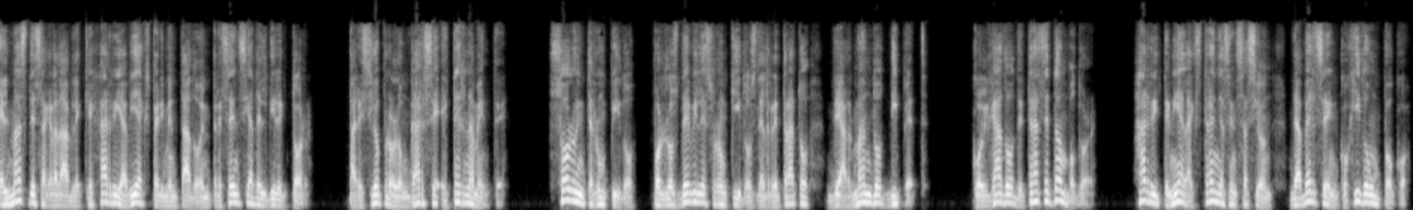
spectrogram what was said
el más desagradable que Harry había experimentado en presencia del director, pareció prolongarse eternamente, solo interrumpido por los débiles ronquidos del retrato de Armando Dippet, colgado detrás de Dumbledore. Harry tenía la extraña sensación de haberse encogido un poco.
